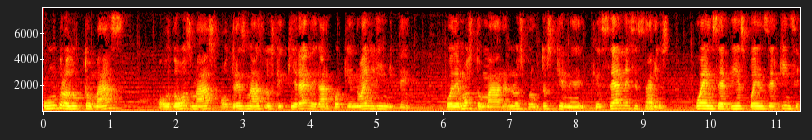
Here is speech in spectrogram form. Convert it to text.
un producto más o dos más o tres más, los que quiera agregar porque no hay límite. Podemos tomar los productos que, que sean necesarios. Pueden ser 10, pueden ser 15.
